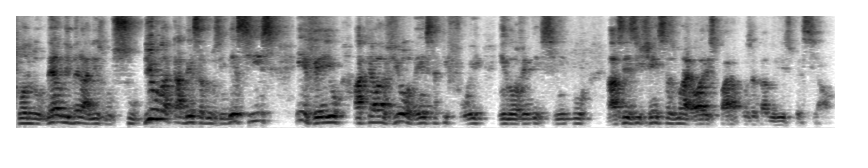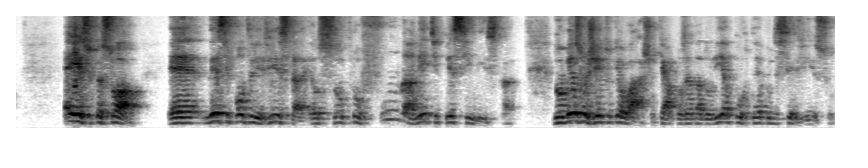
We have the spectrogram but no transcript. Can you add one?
quando o neoliberalismo subiu na cabeça dos imbecis e veio aquela violência que foi, em 95, as exigências maiores para a aposentadoria especial. É isso, pessoal. É, nesse ponto de vista, eu sou profundamente pessimista. Do mesmo jeito que eu acho que a aposentadoria por tempo de serviço,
